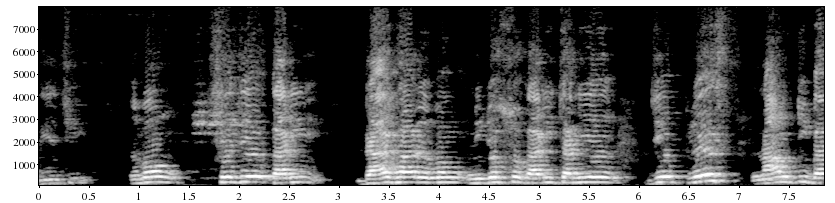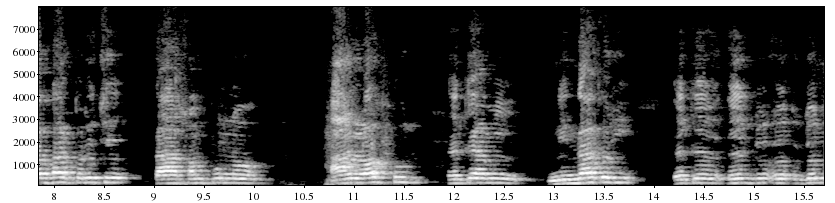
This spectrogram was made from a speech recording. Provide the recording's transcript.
দিয়েছি এবং সে যে গাড়ি ড্রাইভার এবং নিজস্ব গাড়ি চালিয়ে যে প্রেস নামটি ব্যবহার করেছে তা সম্পূর্ণ আনলফুল। একে আমি নিন্দা করি। একে এর জন্য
